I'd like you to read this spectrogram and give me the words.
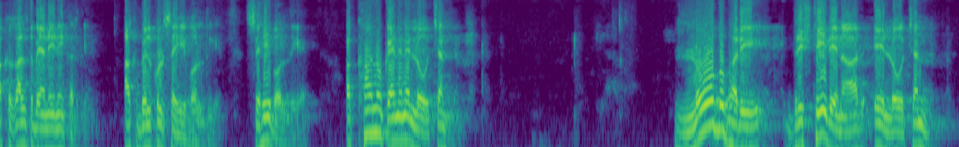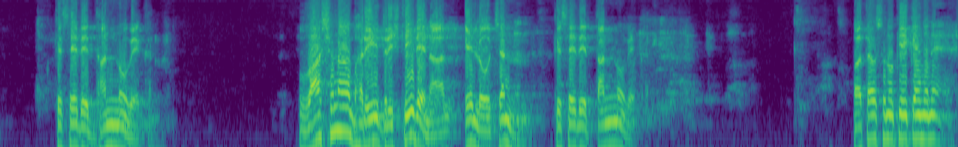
ਅੱਖ ਗਲਤ ਬਿਆਨੀ ਨਹੀਂ ਕਰਦੀ। ਅੱਖ ਬਿਲਕੁਲ ਸਹੀ ਬੋਲਦੀ ਹੈ, ਸਹੀ ਬੋਲਦੀ ਹੈ। ਅੱਖਾਂ ਨੂੰ ਕਹਿੰਦੇ ਨੇ ਲੋਚਨ। ਲੋਭ ਭਰੀ ਦ੍ਰਿਸ਼ਟੀ ਦੇ ਨਾਲ ਇਹ ਲੋਚਨ ਕਿਸੇ ਦੇ ਧਨ ਨੂੰ ਵੇਖਣ। ਵਾਸ਼ਨਾ ਭਰੀ ਦ੍ਰਿਸ਼ਟੀ ਦੇ ਨਾਲ ਇਹ ਲੋਚਨ ਕਿਸੇ ਦੇ ਤਨ ਨੂੰ ਵੇਖਣ। ਪਤਾ ਉਸ ਨੂੰ ਕੀ ਕਹਿੰਦੇ ਨੇ?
